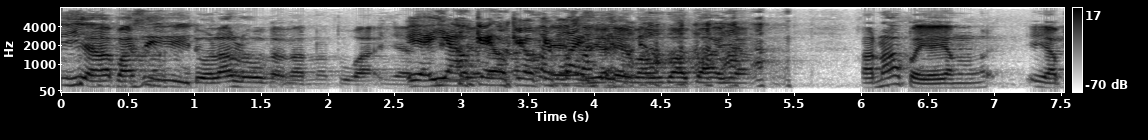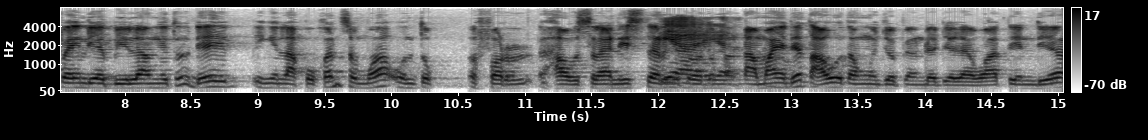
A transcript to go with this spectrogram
Iya pasti idola lo karena tuanya. Iya, iya, oke, oke, oke, Iya, fine. Iya, bapak-bapaknya. Karena apa ya yang ya apa yang dia bilang itu dia ingin lakukan semua untuk for House Lannister Iya, gitu. Untuk iya. Namanya dia tahu tanggung jawab yang udah dilewatin. Dia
